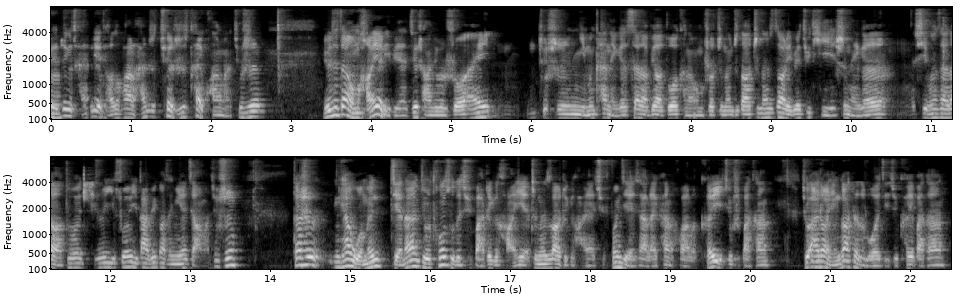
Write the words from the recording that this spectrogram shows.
对这个产业链条的话，还是确实是太宽了。就是尤其在我们行业里边，经常就是说，哎，就是你们看哪个赛道比较多？可能我们说智能制造，智能制造里边具体是哪个细分赛道，多其实一说一大堆。刚才你也讲了，就是，但是你看我们简单就是通俗的去把这个行业智能制造这个行业去分解一下来看的话了，可以就是把它。就按照您刚才的逻辑，就可以把它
